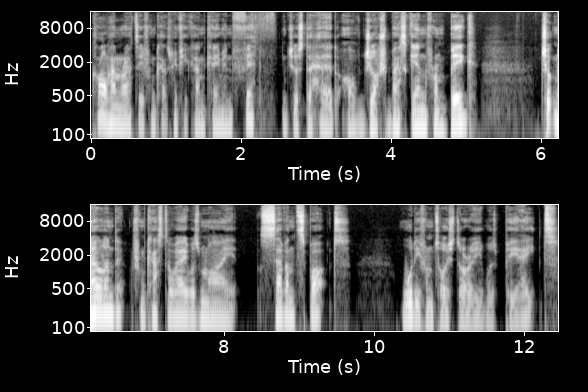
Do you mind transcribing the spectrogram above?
Carl Hanratty from Catch Me If You Can came in fifth, just ahead of Josh Baskin from Big. Chuck Noland from Castaway was my seventh spot. Woody from Toy Story was P8.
